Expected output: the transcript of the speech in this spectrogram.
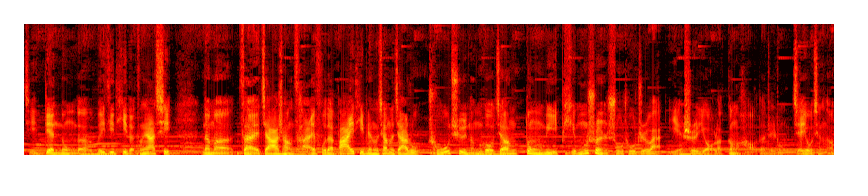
及电动的 VGT 的增压器。那么再加上采孚的八 AT 变速箱的加入，除去能够将动力平顺输出之外，也是有了更好的这种节油性能。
